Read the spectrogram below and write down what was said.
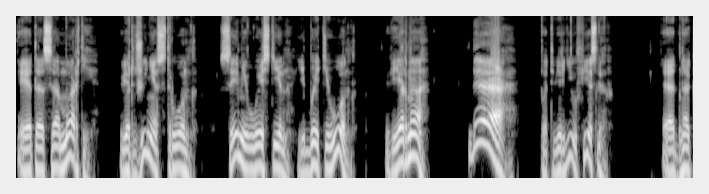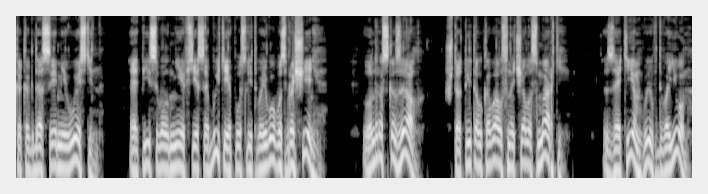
«Это сам Марти, Вирджиния Стронг, Сэмми Уэстин и Бетти Уонг, верно?» «Да!» — подтвердил Феслер. «Однако, когда Сэмми Уэстин описывал мне все события после твоего возвращения, он рассказал, что ты толковал сначала с Марти, затем вы вдвоем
